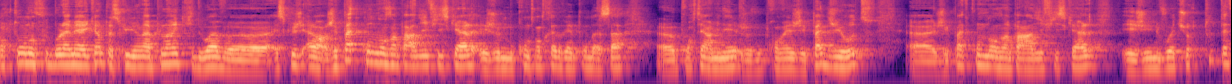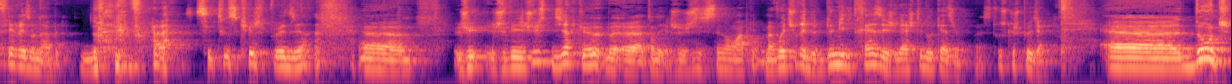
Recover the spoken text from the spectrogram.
on retourne au football américain parce qu'il y en a plein qui doivent. euh, Est-ce que j'ai alors j'ai pas de compte dans un paradis fiscal et je me contenterai de répondre à ça euh, pour terminer. Je vous promets, j'ai pas de yacht. Euh, j'ai pas de compte dans un paradis fiscal et j'ai une voiture tout à fait raisonnable. Voilà, c'est tout ce que je peux dire. Euh, je, je vais juste dire que, euh, attendez, je j'essaie d'en rappeler. Ma voiture est de 2013 et je l'ai achetée d'occasion. C'est tout ce que je peux dire. Euh, donc,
